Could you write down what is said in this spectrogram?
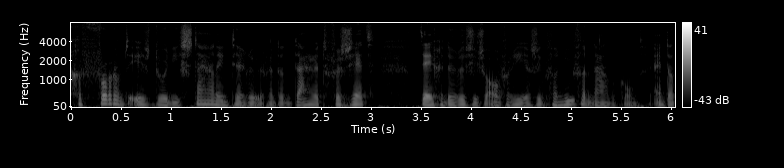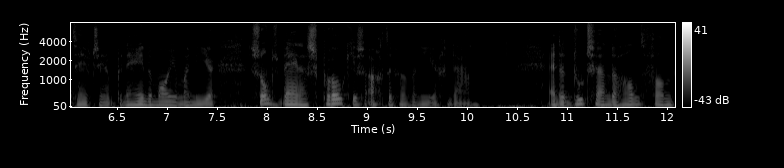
gevormd is door die Stalin-terreur. En dat daar het verzet tegen de Russische overheersing van nu vandaan komt. En dat heeft ze op een hele mooie manier, soms bijna sprookjesachtige manier gedaan. En dat doet ze aan de hand van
